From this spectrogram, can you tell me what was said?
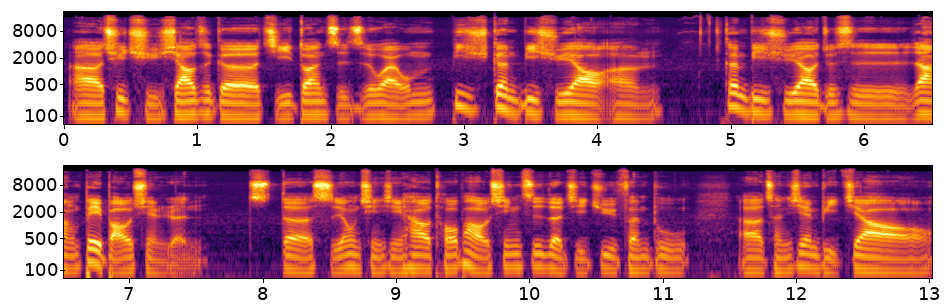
呃去取消这个极端值之外，我们必须更必须要嗯更必须要就是让被保险人。的使用情形，还有投保薪资的级距分布，呃，呈现比较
